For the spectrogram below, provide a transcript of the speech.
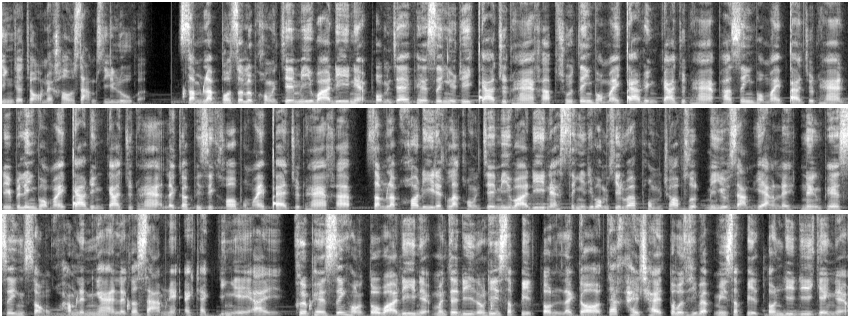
ยิงจะเจาะไม่เข้าสามสี่ลูกอะ สำหรับบทสรุปของเจมี่วาร์ดี้เนี่ย ผมจะให้เพซซิ่งอยู่ที่ 9.5 ครับ ชูตติ้งผมให้9ถึง9.5 พาสซิ่งผมให้ 8.5ดิบลิงผมให้9ถึง9.5 แล้วก็ฟิสิกอลผมให้ 8.5 ครับ สำหรับข้อดีหลักๆของเจมี่วาร์ดี้นะ สิ่งที่ผมคิดว่าผมชอบสุดมีอยู่ 3 อย่างเลย 1 เพซซิ่ง 2 ความเล่นง่าย แล้วก็ 3 เนี่ย attacking AI คือเพซซิ่งของตัววาร์ดี้เนี่ย มันจะดีตรงที่สปีดต้น แล้วก็ถ้าใครใช้ตัวที่แบบมีสปีดต้นดีๆเก่งเนี่ย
